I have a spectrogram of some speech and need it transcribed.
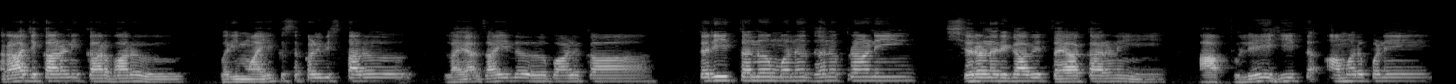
राजकारणी कारभार परिमायिक सकळ विस्तार लया जाईल बाळका. तरी तन मन धन प्राणी शरण रिगावे तया कारणे आपले हित अमरपणे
